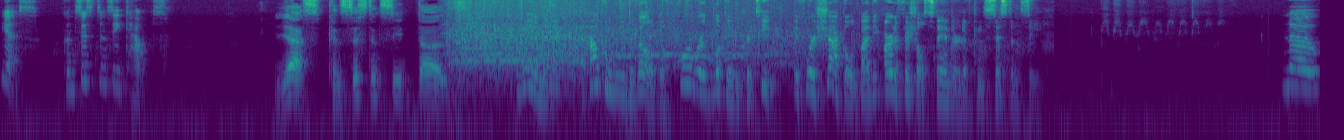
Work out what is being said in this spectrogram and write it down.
Yes, consistency counts. Yes, consistency does. Wait a minute, how can we develop a forward looking critique if we're shackled by the artificial standard of consistency? No,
